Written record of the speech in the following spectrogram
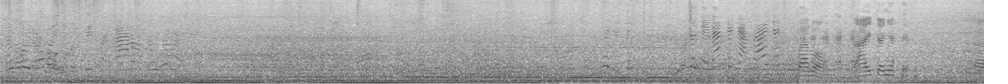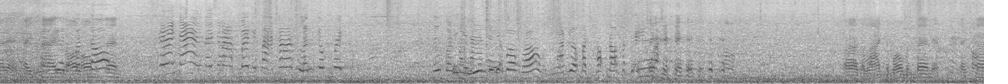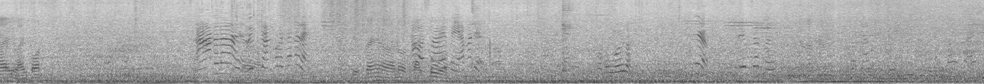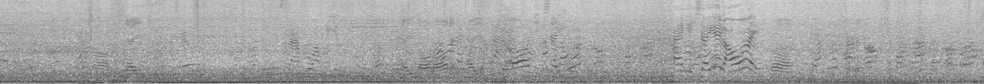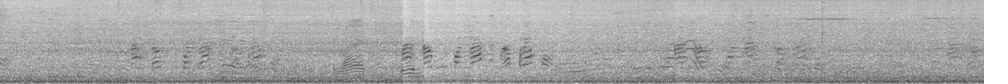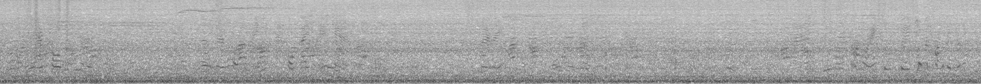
ទៅជួយខ្ញុំឲ្យទីស្នាក់ការហ្នឹងទៅណាចេញចេញណាចេញ អាស្អែកចេញ ban bỏ ai chanh ấy à để thầy thai Chưa ó bật ó đo. sen ឃើញដែរនៅស្រាប់បើគេបាក់ថតលឹងជុំវិញនៅប៉ុណ្ណាលឿនទៅយកបងផងញ៉ាំយកបាត់ហុកដល់ទឹកអ៊ីវបាទតម្លាចដបមែនតើនេះតែខែកន្លែងគាត់ស្អាតណាស់ណាវិញចាំមើលហ្នឹងណាជាពិសេសនោះអតែត់គួខ្សែរ5ហ្នឹងនេះ Có mong mới rồi នេះរៀបសិនមើល អញ៉ៃសាមរមានញ៉ៃឡឡនេះថ្មីល្អនិយាយស្អីហើយ Yeah, it's.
